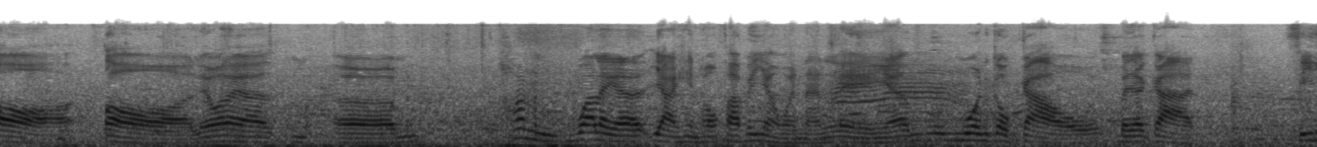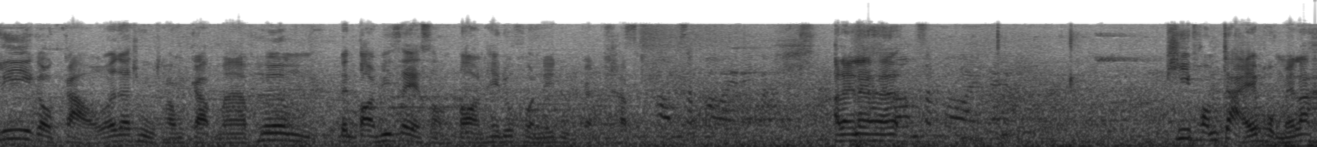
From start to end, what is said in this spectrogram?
่อต่อเรียกว่าอะไรอะเออมันท่อนมันว่าอะไรอะอยากเห็นท้องฟ้าเป็นอย่างวันนั้นอะไรอย่างเงี้ยมวลเก่าๆบรรยากาศ ซีรีส์เก่าๆก็จะถูกทำกลับมาเพิ่มเป็นตอนพิเศษ 2 ตอนให้ทุกคนได้ดูกันครับ พร้อมสปอยไหมคะอะไรนะพฮะร้อมสปอยไหมคะพี่พร้อมจ่ายให้ผมไหมล่ะ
